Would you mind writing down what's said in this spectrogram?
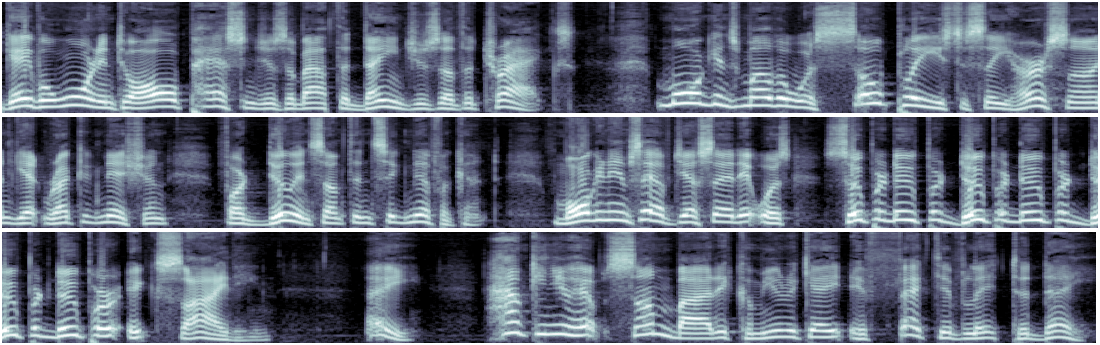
gave a warning to all passengers about the dangers of the tracks. Morgan's mother was so pleased to see her son get recognition for doing something significant. Morgan himself just said it was super duper duper duper duper duper exciting. Hey, how can you help somebody communicate effectively today?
